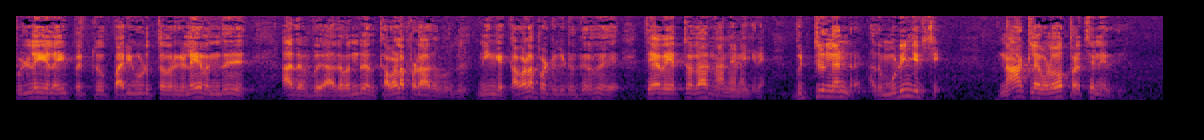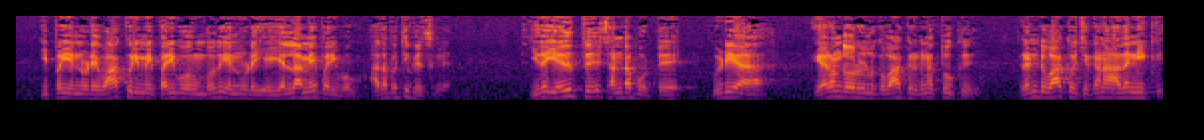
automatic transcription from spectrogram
பிள்ளைகளை பெற்று பறி கொடுத்தவர்களே வந்து அதை அதை வந்து அது கவலைப்படாத போது நீங்கள் கவலைப்பட்டுக்கிட்டு இருக்கிறது தேவையற்றதாக நான் நினைக்கிறேன். விட்டுருங்கன்ற அது முடிஞ்சிருச்சு. நாட்டில் எவ்வளோ பிரச்சனை இருக்குது இப்போ என்னுடைய வாக்குரிமை பறி போகும்போது என்னுடைய எல்லாமே பறி போகும். அதை பற்றி பேசுங்க. இதை எதிர்த்து சண்டை போட்டு விடிய இறந்தவர்களுக்கு வாக்கு இருக்குன்னா தூக்கு. ரெண்டு வாக்கு வச்சுருக்கானா அதை நீக்கு.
